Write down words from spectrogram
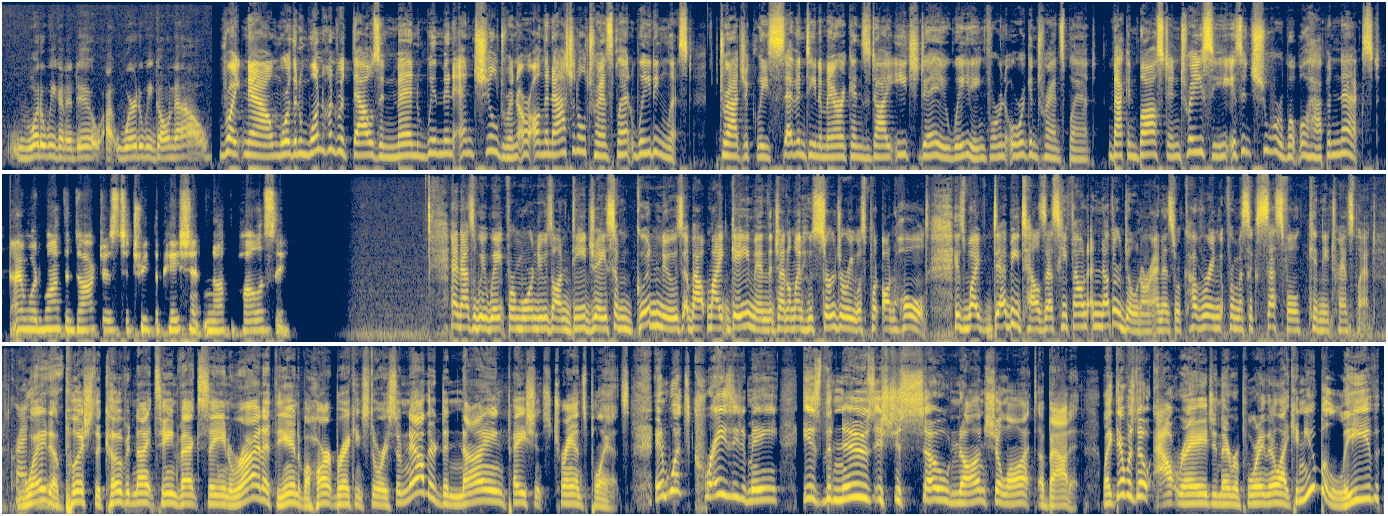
what are we going to do? Uh, Where do we go now? Right now, more than 100,000 men, women, and children are on the national transplant waiting list. Tragically, 17 Americans die each day waiting for an organ transplant. Back in Boston, Tracy isn't sure what will happen next. I would want the doctors to treat the patient, not the policy. And as we wait for more news on DJ, some good news about Mike Gaiman, the gentleman whose surgery was put on hold. His wife Debbie tells us he found another donor and is recovering from a successful kidney transplant. Craig? Way to push the COVID 19 vaccine right at the end of a heartbreaking story. So now they're denying patients transplants. And what's crazy to me is the news is just so nonchalant about it. Like there was no outrage in their reporting. They're like, can you believe?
